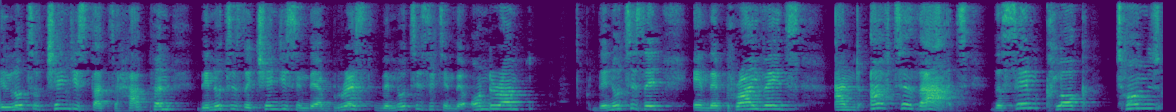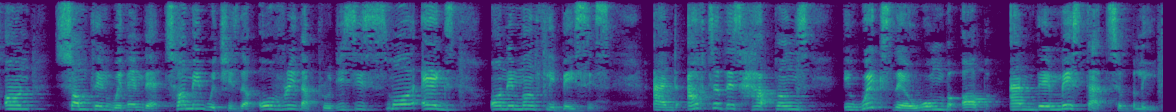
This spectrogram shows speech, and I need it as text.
a lot of changes start to happen. They notice the changes in their breast. They notice it in their underarm. They notice it in their privates. And after that, the same clock turns on something within their tummy, which is the ovary that produces small eggs on a monthly basis. And after this happens, it wakes their womb up and they may start to bleed.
